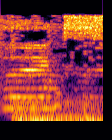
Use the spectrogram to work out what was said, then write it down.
nothing.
